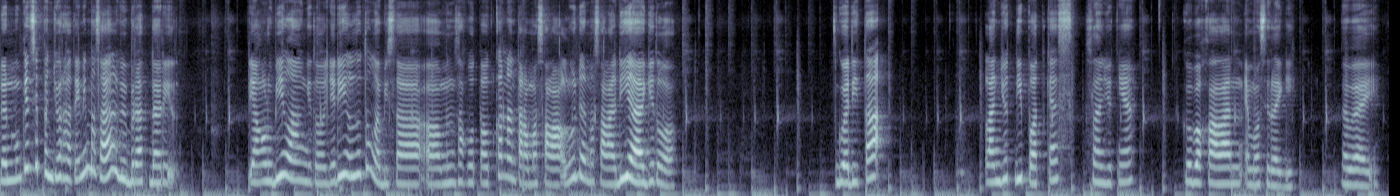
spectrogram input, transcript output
Dan mungkin si pencurhat ini masalah lebih berat dari yang lu bilang gitu jadi lu tuh nggak bisa uh, mensangkut pautkan antara masalah lu dan masalah dia gitu loh. Gue Dita lanjut di podcast selanjutnya. Gue bakalan emosi lagi. Bye bye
